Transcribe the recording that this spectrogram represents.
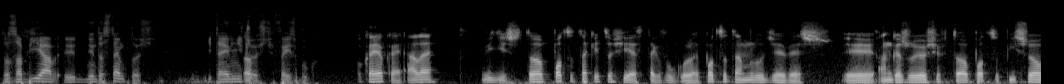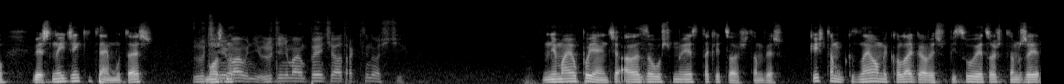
To zabija y, niedostępność i tajemniczość Facebook. Okej, okej, ale widzisz, to po co takie coś jest tak w ogóle? Po co tam ludzie, wiesz, yy, angażują się w to, po co piszą? Wiesz, no i dzięki temu też Ludzie, Można- nie mają, ludzie nie mają pojęcia o atrakcyjności. nie mają pojęcia, ale załóżmy jest takie coś, tam wiesz, jakiś tam znajomy kolega, wiesz, wpisuje coś tam, że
